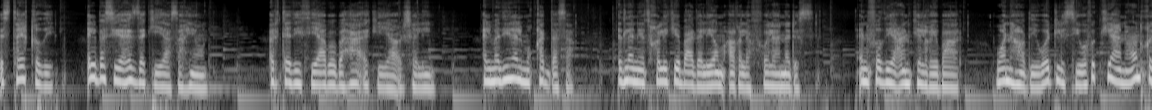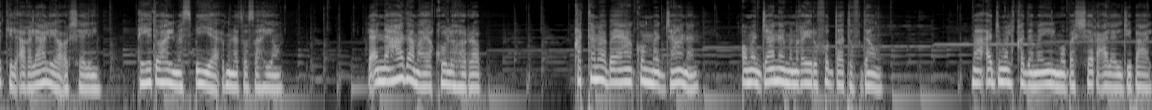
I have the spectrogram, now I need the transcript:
استيقظي. البسي عزك يا صهيون. ارتدي ثياب بهائك يا أورشليم. المدينة المقدسة. إذ لن يدخلك بعد اليوم أغلف ولا نجس. انفضي عنك الغبار وانهضي واجلسي وفكي عن عنقك الأغلال يا أورشليم. أيتها المسبية ابنة صهيون؟ لأن هذا ما يقوله الرب. قد تم بيعكم مجانا ومجانا من غير فضة تفدون. ما أجمل قدمي المبشر على الجبال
